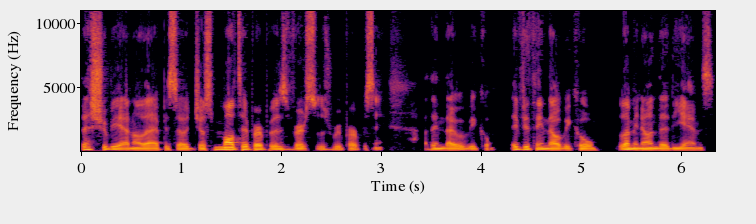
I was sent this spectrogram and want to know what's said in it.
this should be another episode, just multi-purpose versus repurposing. I think that would be cool. If you think that would be cool, let me know in the DMs.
